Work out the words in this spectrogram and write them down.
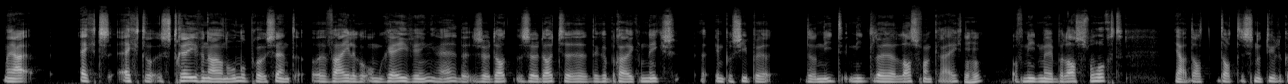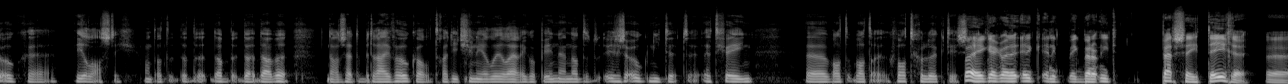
Maar ja, echt, echt streven naar een 100% veilige omgeving, hè, zodat, zodat de gebruiker niks in principe er niet, niet last van krijgt mhm. of niet mee belast wordt. Ja, dat, dat is natuurlijk ook uh, heel lastig. Want dat, dat, dat, dat, dat, we, daar zetten bedrijven ook al traditioneel heel erg op in. En dat is ook niet het, hetgeen uh, wat, wat, wat gelukt is. Nee, kijk, ik, en ik, ik ben ook niet per se tegen uh,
